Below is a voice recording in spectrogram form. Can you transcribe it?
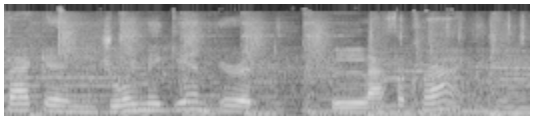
back and join me again here at Laugh or Cry.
